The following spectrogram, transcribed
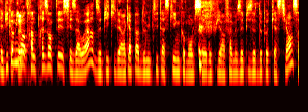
Et puis, comme il est en train de présenter ses awards, et puis qu'il est incapable de multitasking, comme on le sait depuis un fameux épisode de Podcast Science,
